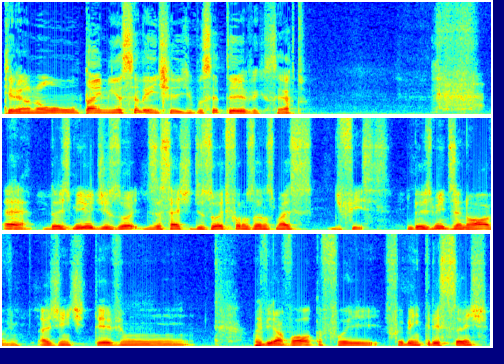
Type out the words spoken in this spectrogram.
querendo ou não, um timing excelente aí que você teve, certo? É, 2017 e 2018 foram os anos mais difíceis. Em 2019, a gente teve um, um reviravolta, foi, foi bem interessante.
